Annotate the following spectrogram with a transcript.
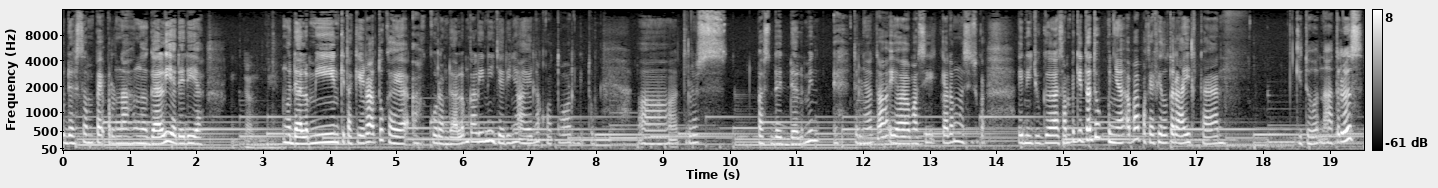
udah sampai pernah ngegali ya Dedi ya ngedalemin kita kira tuh kayak ah kurang dalam kali ini jadinya airnya kotor gitu. Eh, terus pas udah didalemin eh ternyata ya masih kadang masih suka ini juga sampai kita tuh punya apa pakai filter air kan gitu. Nah terus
